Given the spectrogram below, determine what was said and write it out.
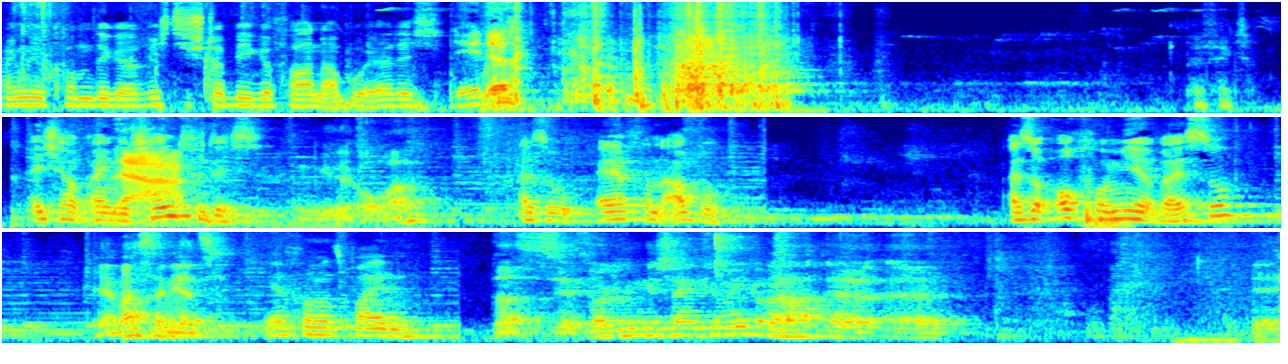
Angekommen, Digga, richtig stabil gefahren, Abu, ehrlich. Dede. Ich habe ein Geschenk für dich. Oha. Also, er von Abu. Also auch von mir, weißt du? Ja, was denn jetzt? Er von uns beiden. Das ist jetzt wirklich ein Geschenk für mich oder äh, äh,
